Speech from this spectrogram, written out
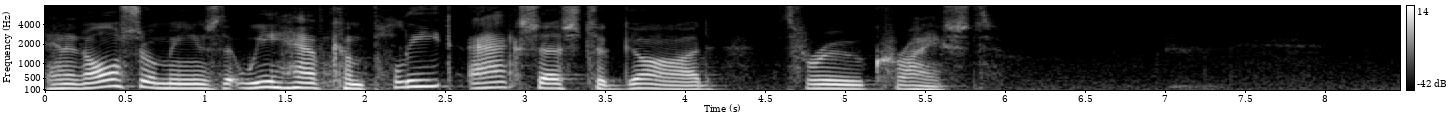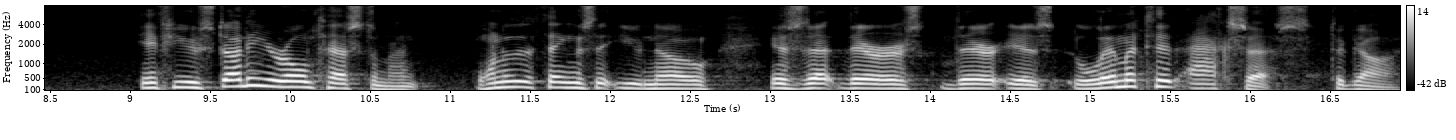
And it also means that we have complete access to God through Christ. If you study your Old Testament, one of the things that you know is that there's, there is limited access to God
